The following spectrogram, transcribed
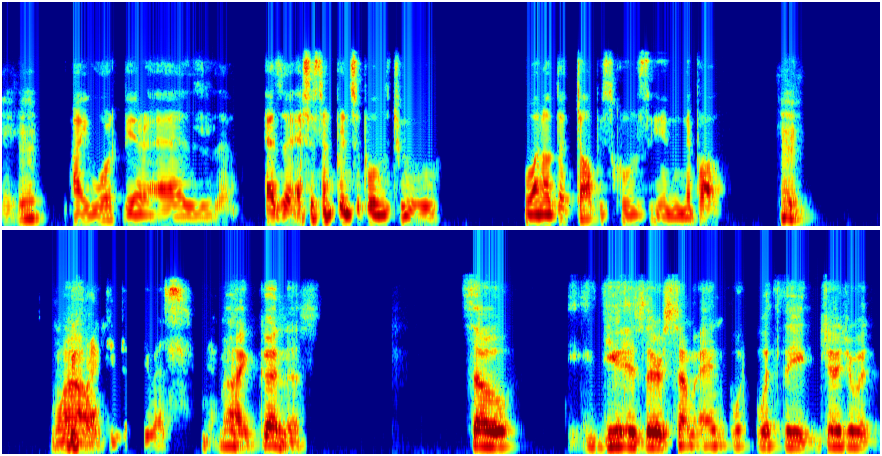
Mhm. I worked there as as an assistant principal to one of the top schools in Nepal before I came to the US. Yeah. my goodness. So, do you, is there some, and with the Jesuit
